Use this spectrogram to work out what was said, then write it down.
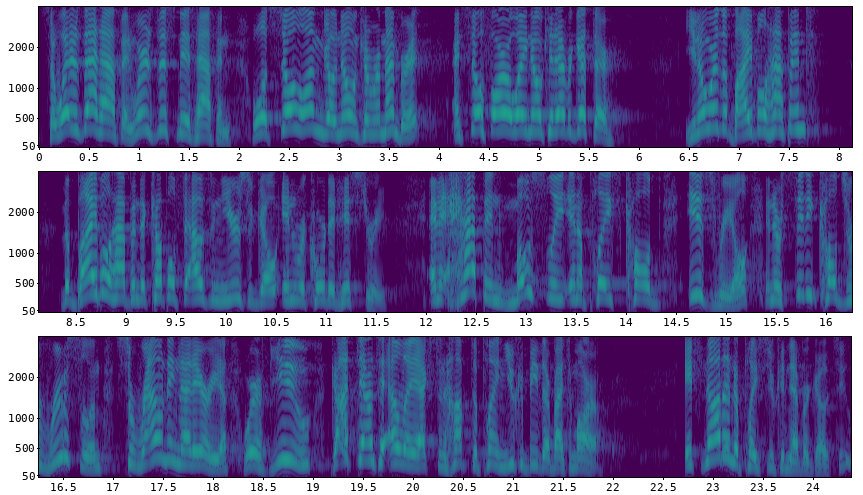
So, where does that happen? Where does this myth happen? Well, it's so long ago, no one can remember it, and so far away, no one could ever get there. You know where the Bible happened? The Bible happened a couple thousand years ago in recorded history. And it happened mostly in a place called Israel, in a city called Jerusalem, surrounding that area, where if you got down to LAX and hopped a plane, you could be there by tomorrow. It's not in a place you could never go to,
